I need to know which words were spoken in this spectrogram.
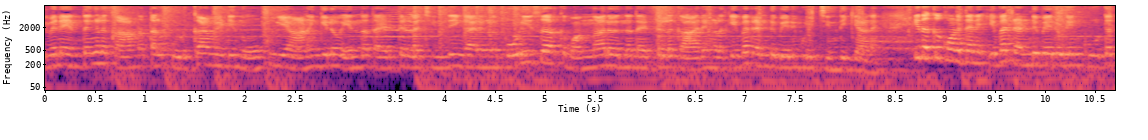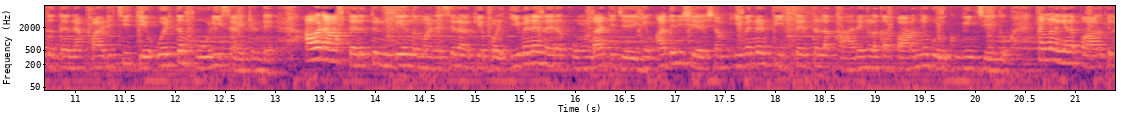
ഇവനെ എന്തെങ്കിലും കാരണത്താൽ കൊടുക്കാൻ വേണ്ടി നോക്കുകയാണെങ്കിലോ എന്ന തരത്തിലുള്ള ചിന്തയും കാര്യങ്ങളും പോലീസുകാർക്ക് വന്നാലോ എന്ന തരത്തിലുള്ള കാര്യങ്ങളൊക്കെ ഇവർ രണ്ടുപേരും കൂടി ചിന്തിക്കുകയാണ്. ഇതൊക്കെ കൊണ്ട് തന്നെ ഇവർ രണ്ടുപേരുടെയും കൂട്ടത്തിൽ തന്നെ പഠിച്ചിട്ട് ഒരുത്തം പോലീസ് ആയിട്ടുണ്ട്. അവൻ ആ സ്ഥലത്തുണ്ട് എന്ന് മനസ്സിലാക്കിയപ്പോൾ ഇവനെ നേരെ കോണ്ടാക്ട് ചെയ്യുകയും അതിനുശേഷം ഇവന്റെ അടുത്ത് ഇത്തരത്തിലുള്ള കാര്യങ്ങളൊക്കെ പറഞ്ഞു കൊടുക്കുകയും ചെയ്തു. ഞങ്ങൾ ഇങ്ങനെ പാർക്കിൽ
